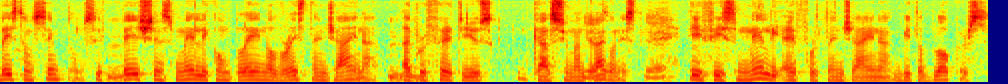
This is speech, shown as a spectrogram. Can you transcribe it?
based on symptoms. If mm. patients mainly complain of rest angina, mm -hmm. I prefer to use calcium antagonist. Yes. Yeah. If it's mainly effort angina, beta blockers.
